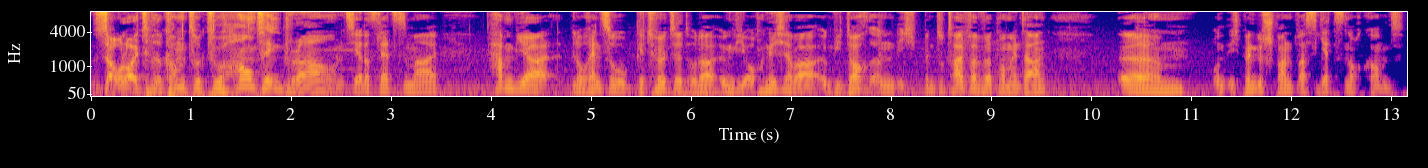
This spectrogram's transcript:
So Leute, willkommen zurück zu Haunting Grounds. Ja, das letzte Mal haben wir Lorenzo getötet oder irgendwie auch nicht, aber irgendwie doch und ich bin total verwirrt momentan. Ähm, und ich bin gespannt, was jetzt noch kommt.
